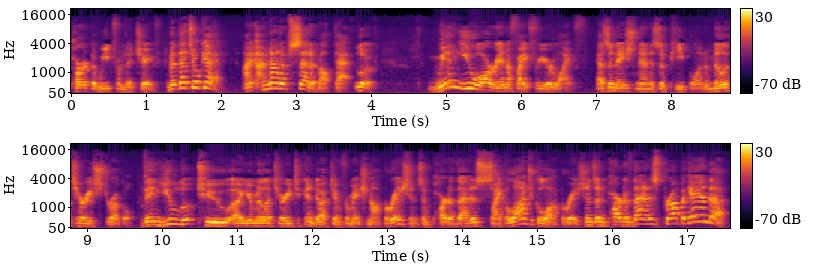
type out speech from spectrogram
part the wheat from the chaff. But that's okay. I, I'm not upset about that. Look, when you are in a fight for your life, as a nation and as a people in a military struggle, then you look to uh, your military to conduct information operations. And part of that is psychological operations, and part of that is propaganda.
